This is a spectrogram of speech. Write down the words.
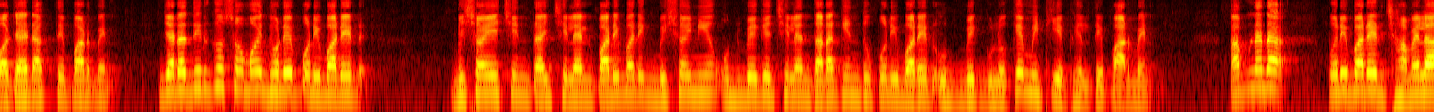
বজায় রাখতে পারবেন। যারা দীর্ঘ সময় ধরে পরিবারের বিষয়ে চিন্তায় ছিলেন, পারিবারিক বিষয় নিয়ে উদ্বেগে ছিলেন, তারা কিন্তু পরিবারের উদ্বেগগুলোকে মিটিয়ে ফেলতে পারবেন। আপনারা পরিবারের ঝামেলা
